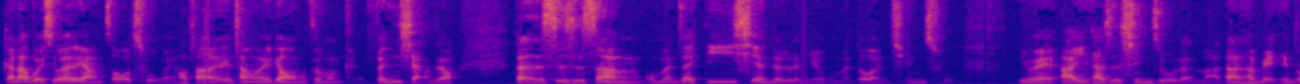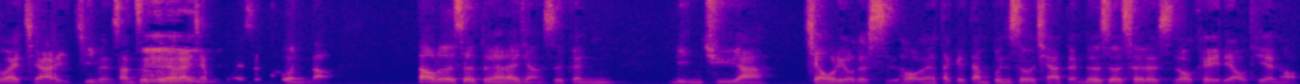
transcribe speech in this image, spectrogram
敢若袂说要这样租厝诶。”好，常常常会跟我们这么分享这种，但是事实上，我们在第一线的人员，我们都很清楚，因为阿姨她是新竹人嘛，但是她每天都在家里，基本上这对她来讲不会是困扰。嗯、倒垃圾对她来讲是跟邻居啊交流的时候，那他可以当笨手掐，等垃圾车的时候可以聊天哈、哦。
